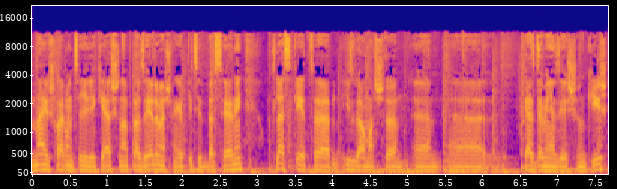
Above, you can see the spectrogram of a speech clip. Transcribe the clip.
május 31 első napra az érdemes még egy picit beszélni. Ott lesz két izgalmas kezdeményezésünk is.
